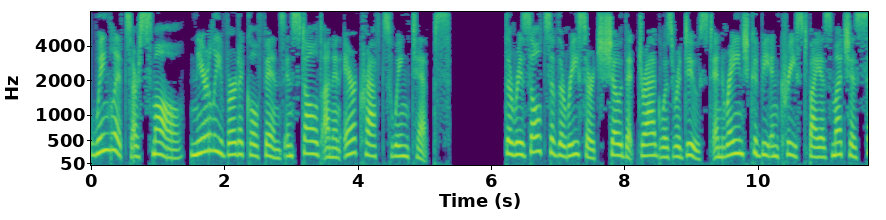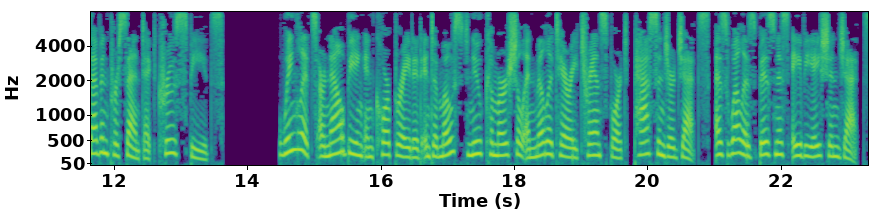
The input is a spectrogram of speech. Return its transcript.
Winglets are small, nearly vertical fins installed on an aircraft's wing tips. The results of the research showed that drag was reduced and range could be increased by as much as 7% at cruise speeds. Winglets are now being incorporated into most new commercial and military transport, passenger jets, as well as business aviation jets.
